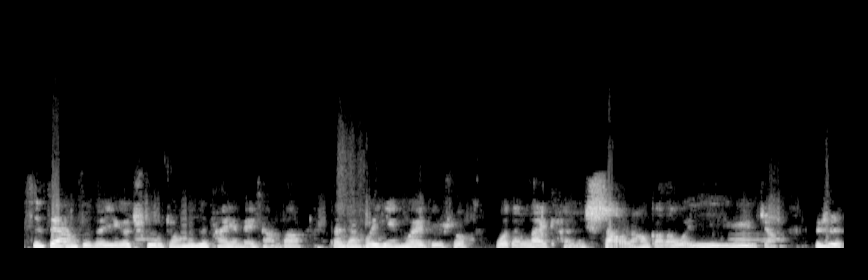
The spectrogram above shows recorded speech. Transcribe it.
是这样子的一个初衷。但是他也没想到大家会因为比如说我的 Like 很少，然后搞到我抑郁，这样就是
